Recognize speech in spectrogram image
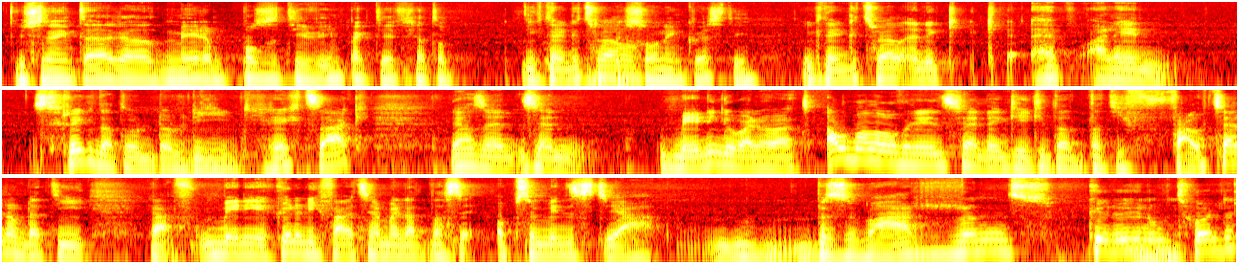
Dus je denkt eigenlijk dat het meer een positieve impact heeft gehad op Ik denk het de wel. persoon in kwestie? Ik denk het wel. En ik, ik heb alleen schrik dat door, door die, die rechtszaak ja, zijn, zijn meningen waar we het allemaal over eens zijn, denk ik dat, dat die fout zijn. Of dat die, ja, meningen kunnen niet fout zijn, maar dat, dat ze op zijn minst ja, bezwarend kunnen genoemd worden.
